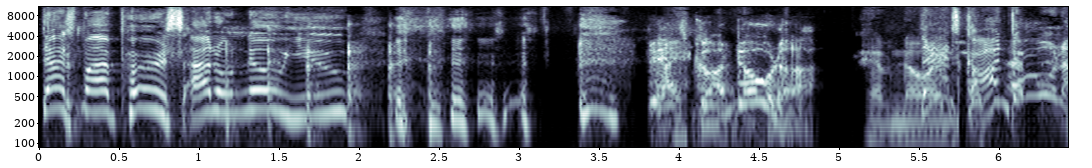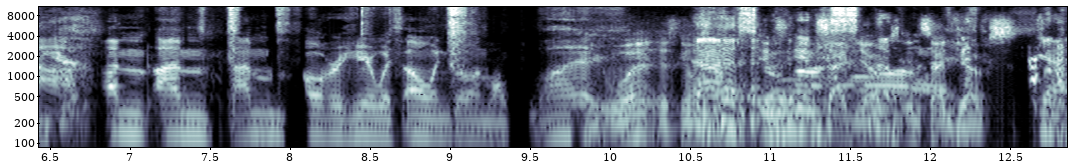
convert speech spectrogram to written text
That's my purse. I don't know you. that's Cardona. I have no That's idea. Condona. I'm I'm I'm over here with Owen going like, what? Like, what is going on? That's so In- inside jokes. Inside jokes. Yeah.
